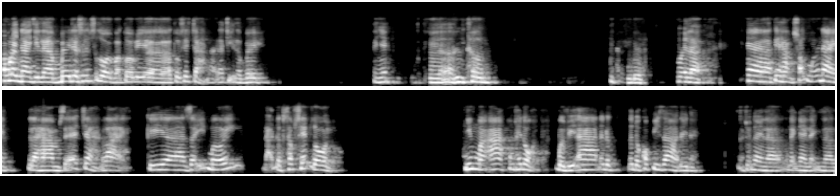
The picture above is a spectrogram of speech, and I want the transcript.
Trong lệnh này thì là B đã xuất rồi và tôi bây giờ tôi sẽ trả lại giá trị là B. Đấy nhé. Return được vậy là cái, cái hàm sót mới này là hàm sẽ trả lại cái à, dãy mới đã được sắp xếp rồi. Nhưng mà a không thay đổi bởi vì a đã được đã được copy ra ở đây này. Ở chỗ này là lệnh này lệnh là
